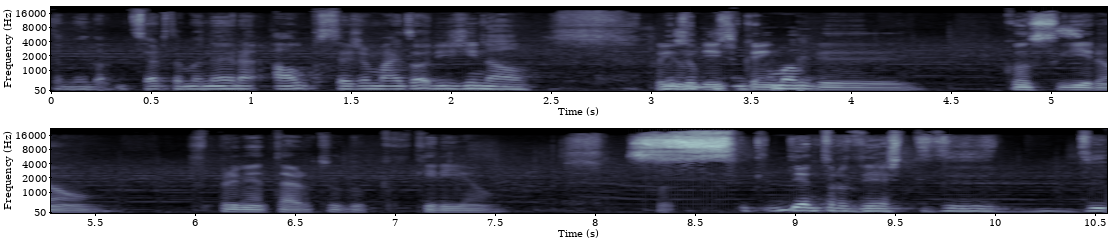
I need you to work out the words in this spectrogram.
também de certa maneira, algo que seja mais original. Foi Mas um disco em uma... que conseguiram experimentar tudo o que queriam. Dentro deste, de, de,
